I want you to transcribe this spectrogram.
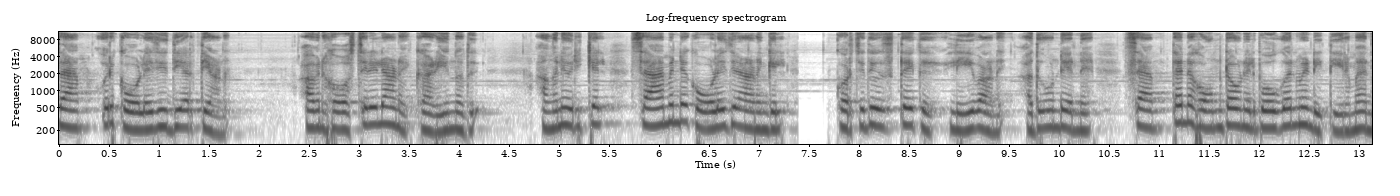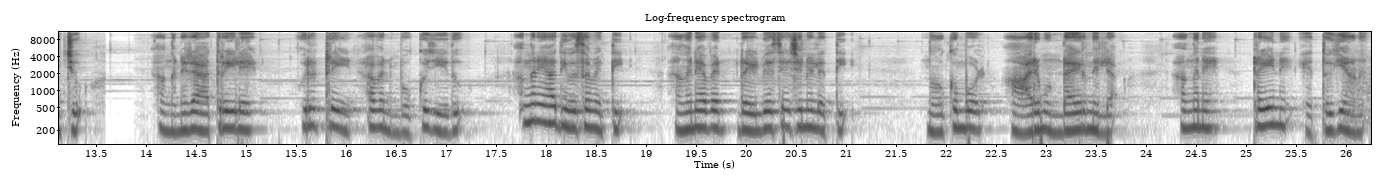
Sam ഒരു college വിദ്യാർത്ഥിയാണ്. അവൻ ഹോസ്റ്റലിലാണ് കഴിയുന്നത്. അങ്ങനെ ഒരിക്കൽ സാമിന്റെ കോളേജിലാണെങ്കിൽ കുറച്ച് ദിവസത്തേക്ക് ലീവാണ്. അതുകൊണ്ട് തന്നെ സാം തന്റെ ഹോം ടൗണിൽ പോകാൻ വേണ്ടി തീരുമാനിച്ചു. അങ്ങനെ രാത്രിയിലെ ഒരു ട്രെയിൻ അവൻ ബുക്ക് ചെയ്തു. അങ്ങനെ ആ ദിവസം എത്തി. അങ്ങനെ അവൻ റെയിൽവേ സ്റ്റേഷനിലെത്തി. നോക്കുമ്പോൾ ആരും ഉണ്ടായിരുന്നില്ല. അങ്ങനെ ട്രെയിൻ എത്തുകയാണ്.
